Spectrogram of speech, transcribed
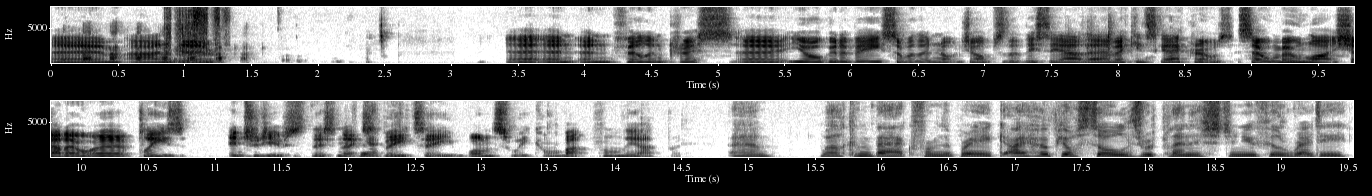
um, and um, uh, and and Phil and Chris, uh, you're going to be some of the nut jobs that they see out there making scarecrows. So Moonlight Shadow, uh, please introduce this next Yeah. VT once we come back from the ad break. Um, Welcome back from the break. I hope your soul is replenished and you feel ready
